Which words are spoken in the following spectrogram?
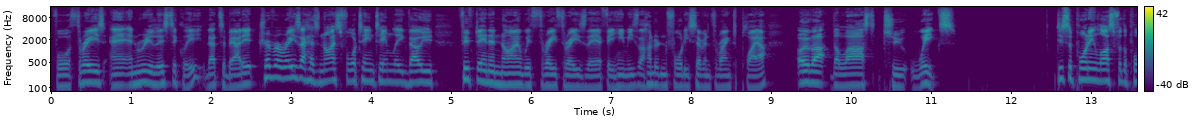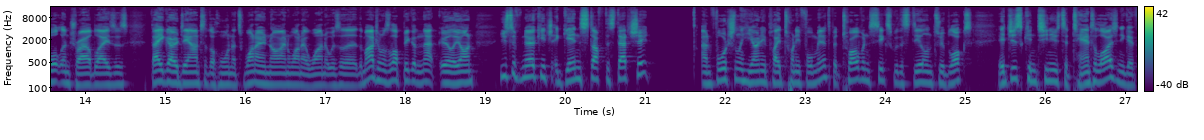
for threes, and, and realistically, that's about it. Trevor Ariza has nice 14 team league value, 15 and 9 with three threes there for him. He's the 147th ranked player over the last two weeks. Disappointing loss for the Portland Trailblazers. They go down to the Hornets 109 101. It was a, the margin was a lot bigger than that early on. Yusuf Nurkic again stuffed the stat sheet. Unfortunately, he only played 24 minutes, but 12 and 6 with a steal and two blocks. It just continues to tantalize, and you go,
